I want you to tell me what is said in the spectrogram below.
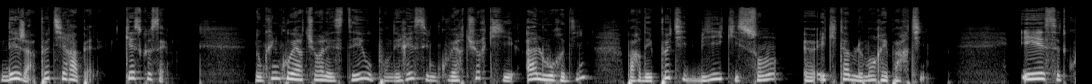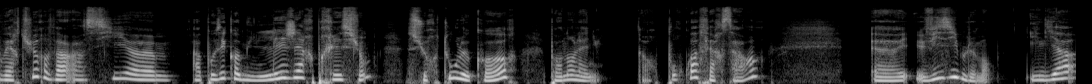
Déjà, petit rappel, qu'est-ce que c'est? Donc une couverture lestée ou pondérée, c'est une couverture qui est alourdie par des petites billes qui sont euh, équitablement réparties. Et cette couverture va ainsi euh, apposer comme une légère pression sur tout le corps pendant la nuit. Alors pourquoi faire ça? Euh, Visiblement, il y a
